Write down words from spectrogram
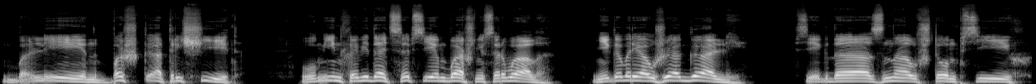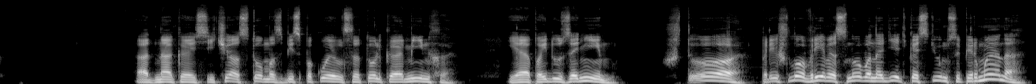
«Блин, башка трещит! У Минха, видать, совсем башню сорвало, не говоря уже о Галли. Всегда знал, что он псих!» Однако сейчас Томас беспокоился только о Минха. «Я пойду за ним». «Что, пришло время снова надеть костюм Супермена?»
